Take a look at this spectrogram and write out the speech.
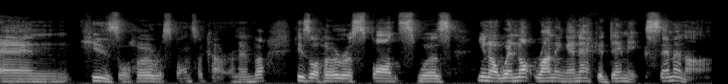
and his or her response i can't remember his or her response was you know we're not running an academic seminar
